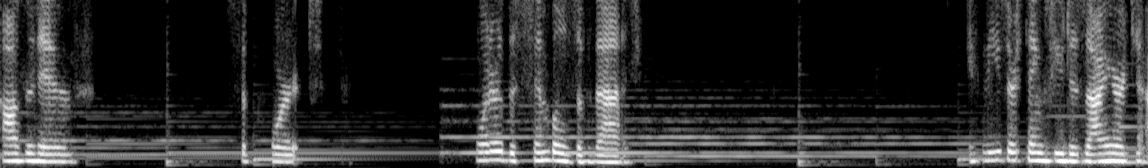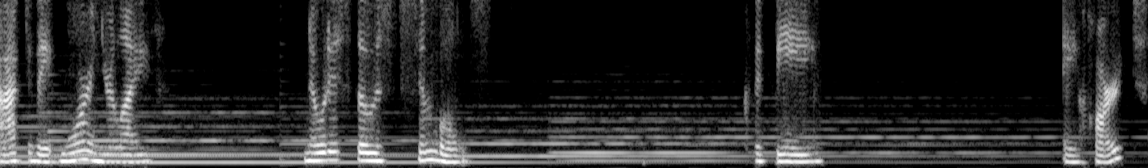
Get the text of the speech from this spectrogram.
Positive support? What are the symbols of that? If these are things you desire to activate more in your life, notice those symbols. Could be a heart,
